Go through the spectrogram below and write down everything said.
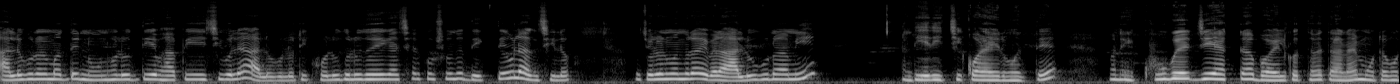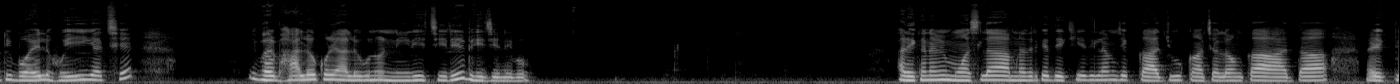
আলুগুলোর মধ্যে নুন, হলুদ দিয়ে ভাপিয়েছি বলে আলুগুলো ঠিক হলুদ হলুদ হয়ে গেছে আর খুব সুন্দর দেখতেও লাগছিল। তো চলুন বন্ধুরা, এবার আলুগুলো আমি দিয়ে দিচ্ছি কড়াইয়ের মধ্যে। মানে খুব যে একটা বয়েল করতে হবে তা নয়, মোটামুটি বয়েল হয়েই গেছে। এবার ভালো করে আলুগুলো নেড়ে চেড়ে ভেজে নেব। আর এখানে আমি মশলা আপনাদেরকে দেখিয়ে দিলাম যে কাজু, কাঁচা লঙ্কা, আদা একটু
